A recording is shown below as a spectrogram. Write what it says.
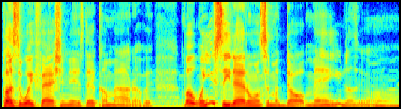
Plus, the way fashion is, they'll come out of it. But when you see that on some adult man, you just, oh.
